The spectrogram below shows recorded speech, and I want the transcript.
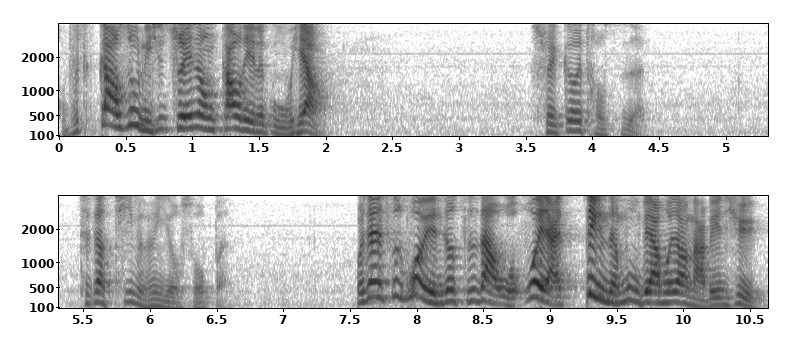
我不是告诉你去追那种高点的股票，所以各位投资人，这叫基本面有所本。我现在是会员就知道我未来定的目标会到哪边去。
